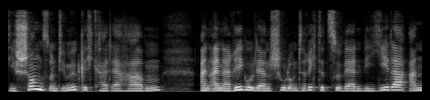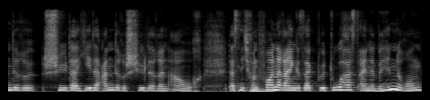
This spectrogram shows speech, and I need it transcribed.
die Chance und die Möglichkeit erhaben, an einer regulären Schule unterrichtet zu werden, wie jeder andere Schüler, jede andere Schülerin auch. Dass nicht von vornherein gesagt wird, du hast eine Behinderung,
